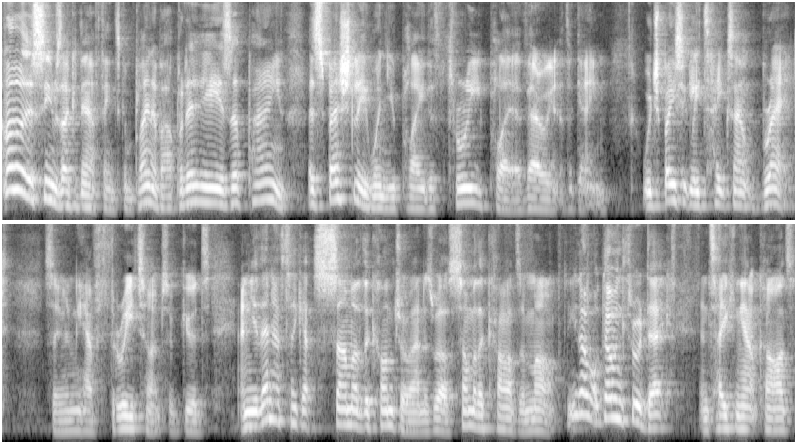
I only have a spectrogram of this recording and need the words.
And I know this seems like a damn thing to complain about, but it is a pain, especially when you play the three player variant of the game, which basically takes out bread so you only have three types of goods. And you then have to take out some of the contraband as well. Some of the cards are marked. You know what? Going through a deck and taking out cards,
